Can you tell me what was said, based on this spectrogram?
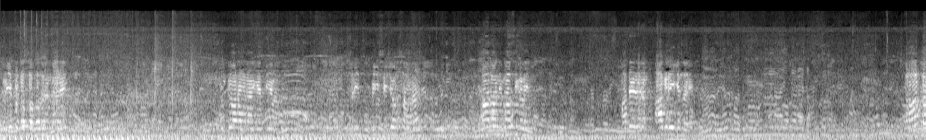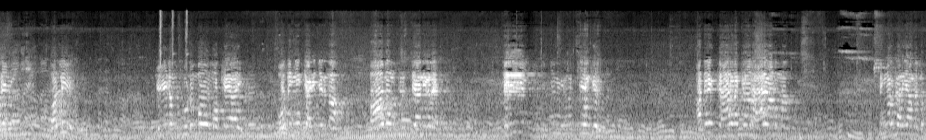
പ്രിയപ്പെട്ട സഹോദരന്മാരെ ഉദ്ഘാടകനായി എത്തിയ ശ്രീ പി സി ജോർജ് സാറ് പാലാ നിവാസികളെ മതേതരം ആഗ്രഹിക്കുന്നവരെ പ്രാർത്ഥനയും പള്ളിയും വീടും കുടുംബവും ഒക്കെയായി ഒതുങ്ങിക്കഴിഞ്ഞിരുന്ന പാവം ക്രിസ്ത്യാനികളെ തെരുവിൽ ഇങ്ങനെ ഇറക്കിയെങ്കിൽ അതിന് കാരണക്കാർ ആരാണെന്ന് നിങ്ങൾക്കറിയാമല്ലോ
